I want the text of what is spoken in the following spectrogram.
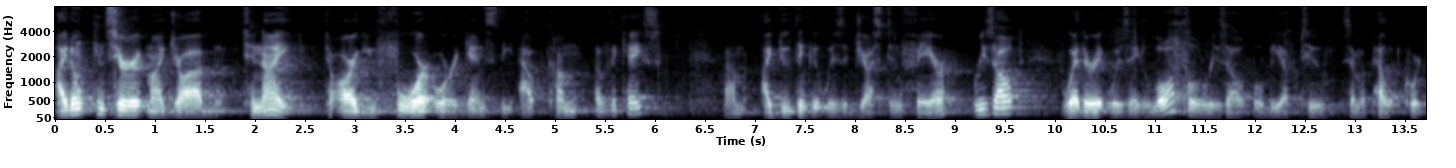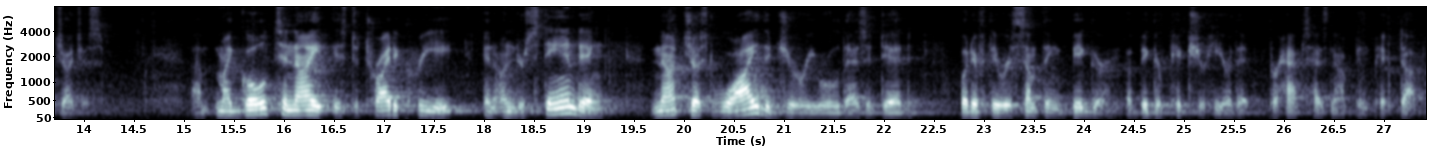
I don't consider it my job tonight to argue for or against the outcome of the case. Um, I do think it was a just and fair result. Whether it was a lawful result will be up to some appellate court judges. Um, my goal tonight is to try to create an understanding not just why the jury ruled as it did, but if there is something bigger, a bigger picture here that perhaps has not been picked up.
